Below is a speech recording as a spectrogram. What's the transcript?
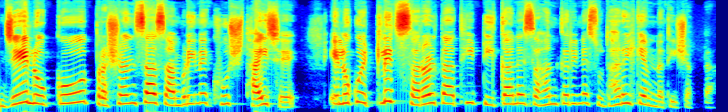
જે લોકો પ્રશંસા સાંભળીને ખુશ થાય છે એ લોકો એટલી જ સરળતાથી ટીકાને સહન કરીને સુધારી કેમ નથી શકતા?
